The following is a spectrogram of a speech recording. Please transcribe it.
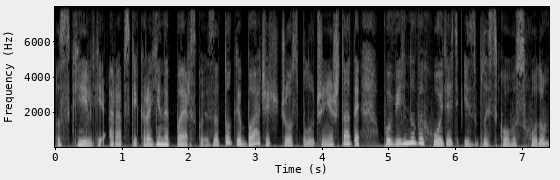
оскільки арабські країни перської затоки бачать, що Сполучені Штати повільно виходять із близького сходу.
